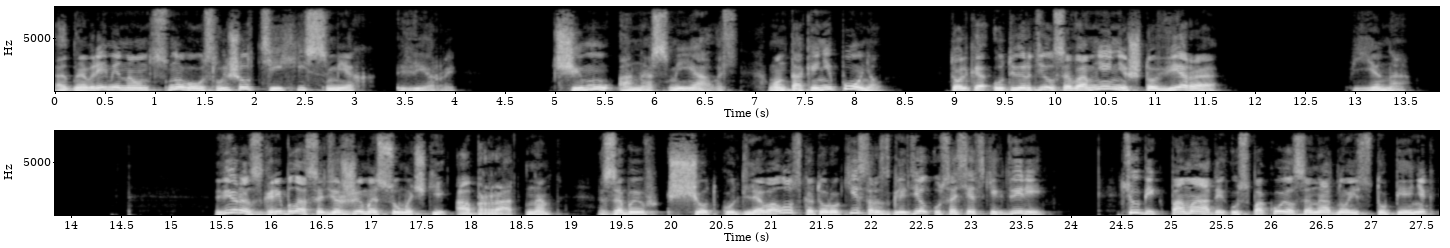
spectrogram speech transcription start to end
Одновременно он снова услышал тихий смех Веры. чему она смеялась, он так и не понял, только утвердился во мнении, что Вера пьяна. Вера сгребла содержимое сумочки обратно, забыв щетку для волос, которую кис разглядел у соседских дверей. Тюбик помады успокоился на одной из ступенек,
